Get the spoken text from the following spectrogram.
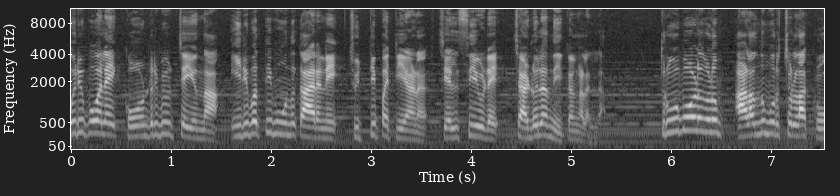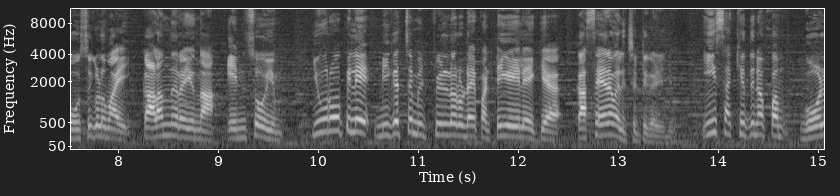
ഒരുപോലെ കോൺട്രിബ്യൂട്ട് ചെയ്യുന്ന ഇരുപത്തിമൂന്നുകാരനെ ചുറ്റിപ്പറ്റിയാണ് ചെൽസിയുടെ ചടുല നീക്കങ്ങളെല്ലാം. ത്രൂബോളുകളും അളന്നുമുറിച്ചുള്ള ക്രോസുകളുമായി കളം നിറയുന്ന എൻസോയും യൂറോപ്പിലെ മികച്ച മിഡ്ഫീൽഡറുടെ പട്ടികയിലേക്ക് കസേര വലിച്ചിട്ട് കഴിഞ്ഞു. ഈ സഖ്യത്തിനൊപ്പം ഗോൾ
